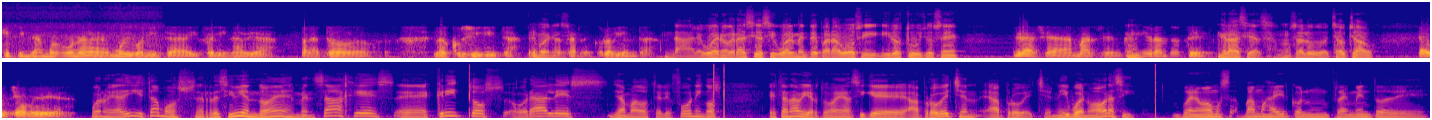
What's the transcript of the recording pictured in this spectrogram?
que tengamos una muy bonita y feliz Navidad para todos los cursillistas en esta tarde colorienta. Dale, bueno, gracias igualmente para vos y, los tuyos, ¿eh? Gracias, Marce, un cariño grandote. Gracias, un saludo. Chau, chau. Chau, chau, mi vida. Bueno, y ahí estamos eh, recibiendo ¿eh? mensajes, eh, escritos, orales, llamados telefónicos. Están abiertos, ¿eh? así que aprovechen, aprovechen. Y bueno, ahora sí. Bueno, vamos, vamos a ir con un fragmento de,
